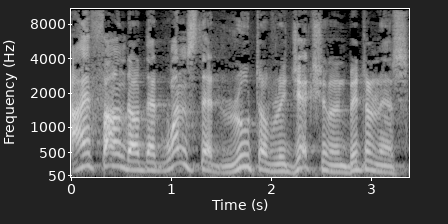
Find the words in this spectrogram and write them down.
I found out that once that root of rejection and bitterness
